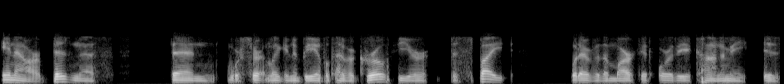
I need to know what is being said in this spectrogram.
in our business, then we're certainly going to be able to have a growth year despite whatever the market or the economy is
